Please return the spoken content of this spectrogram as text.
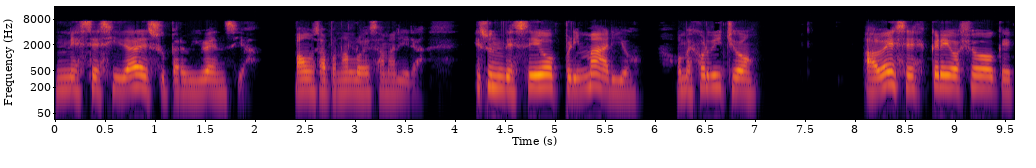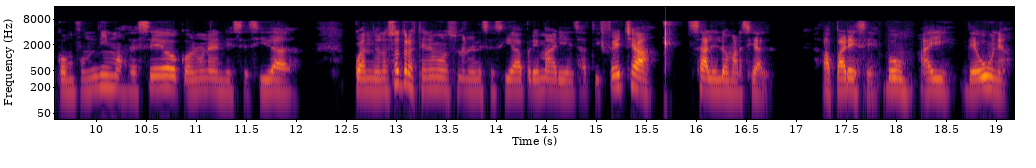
necesidad de supervivencia. Vamos a ponerlo de esa manera. Es un deseo primario, o mejor dicho, a veces creo yo que confundimos deseo con una necesidad. Cuando nosotros tenemos una necesidad primaria insatisfecha, sale lo marcial. Aparece, boom, ahí, de una.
